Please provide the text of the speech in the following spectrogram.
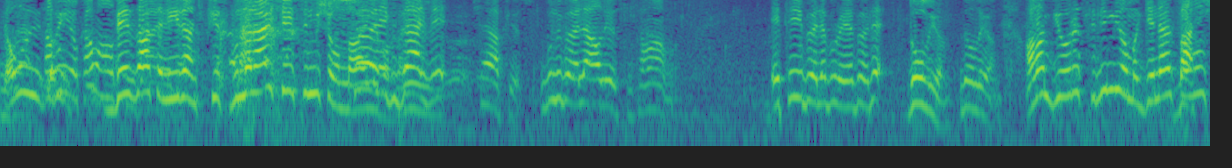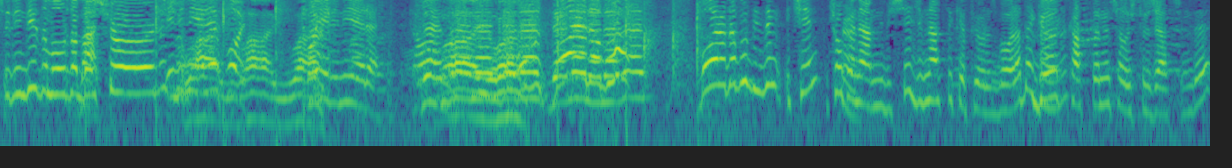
bunu. O- Sabun o- yok ama olsun. Ve zaten yani. iğrenç, pis. Bunlar her şey silmiş onlar. Şöyle güzel bir şey yapıyorsun. Bunu böyle alıyorsun tamam mı? Eteği böyle buraya böyle Doluyorum. doluyorsun. Anam bir ara silinmiyor ama genel salon şimdi. silindiği zaman oradan ben Bak. şöyle Elini yere koy. Vay Koy vay. elini yere. Den, Vay, den, vay. den, Bu arada den, den, bu- den. Bu arada bu bizim için çok önemli bir şey. Jimnastik yapıyoruz bu arada. Göğüs kaslarını çalıştıracağız şimdi.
